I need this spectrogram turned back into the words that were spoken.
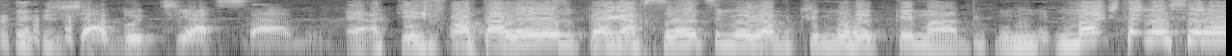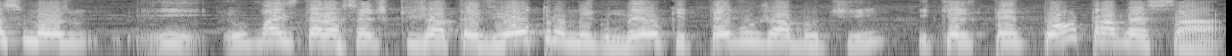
Jabuti assado. É, aqui de Fortaleza, pega Santos e meu jabuti morreu queimado. Mas teve esse lance mesmo. E o mais interessante é que já teve outro amigo meu que teve um jabuti e que ele tentou atravessar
